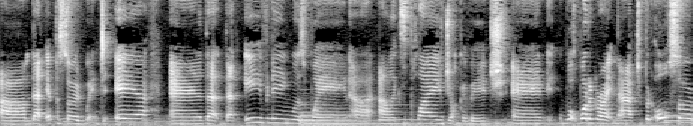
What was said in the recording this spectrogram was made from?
um, that episode went to air, and that that evening was when uh, Alex played Djokovic, and what what a great match! But also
